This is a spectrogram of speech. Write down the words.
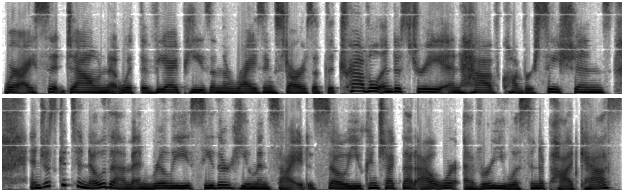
where I sit down with the VIPs and the rising stars of the travel industry and have conversations and just get to know them and really see their human side. So, you can check that out wherever you listen to podcasts.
